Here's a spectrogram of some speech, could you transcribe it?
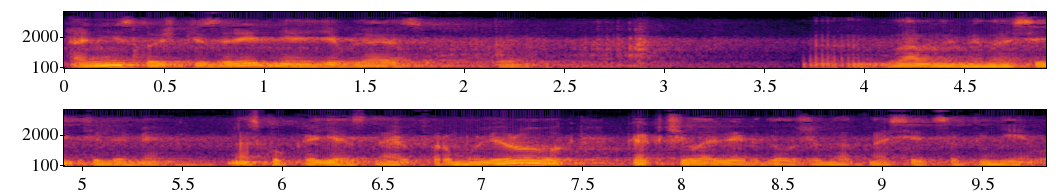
они с точки зрения являются главными носителями насколько я знаю формулировок, как человек должен относиться к гневу.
